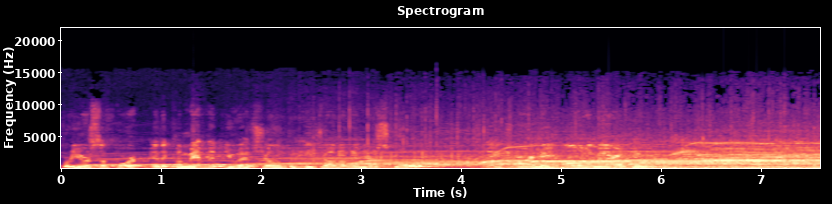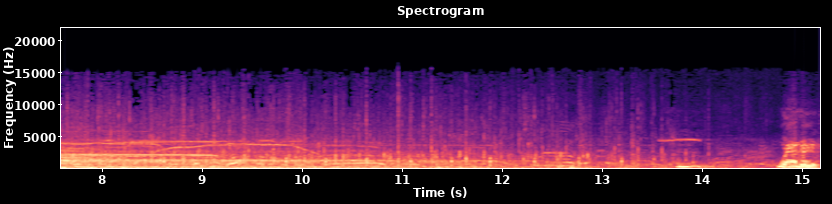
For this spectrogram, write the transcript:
for your support and the commitment you have shown to each other in your school. States Army All-American. Ronald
